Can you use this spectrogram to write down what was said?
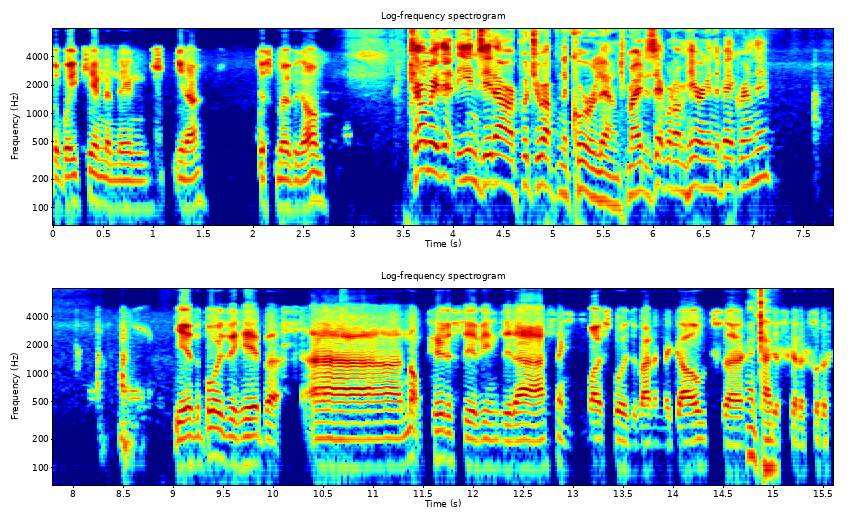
the weekend, and then you know, just moving on. Tell me that the NZR put you up in the Koru Lounge, mate. Is that what I'm hearing in the background there? Yeah, the boys are here, but uh, not courtesy of NZR. I think most boys are running the gold, so Okay. just got to sort of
